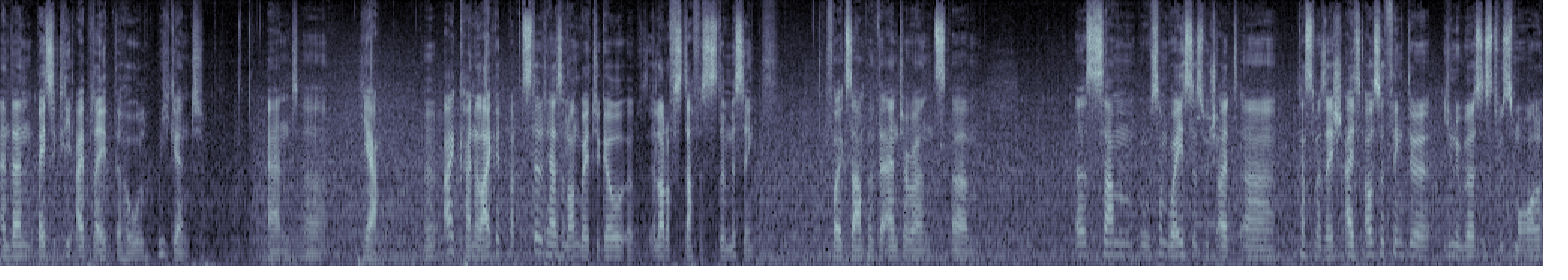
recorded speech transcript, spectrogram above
and then basically I played the whole weekend. And uh, yeah I kinda like it but still it has a long way to go. A lot of stuff is still missing. For example the entrance um, uh, some some races which I'd uh, customization. I also think the universe is too small,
